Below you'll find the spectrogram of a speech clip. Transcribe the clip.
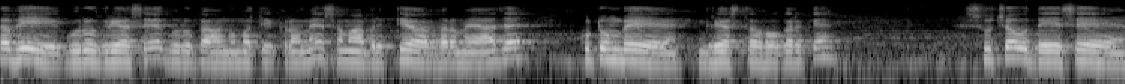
तभी गुरु गृह से, गुरु का अनुमति क्रम में समावृत्य घर में आ जाए। कुटुंबे गृहस्थ होकर के सुचौ देशे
